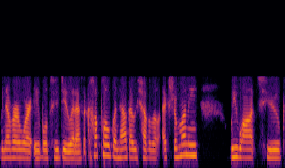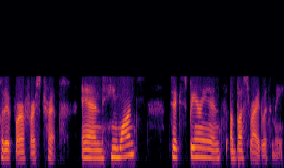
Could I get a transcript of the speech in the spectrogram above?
We never were able to do it as a couple, but now that we have a little extra money, we want to put it for our first trip. And he wants to experience a bus ride with me.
